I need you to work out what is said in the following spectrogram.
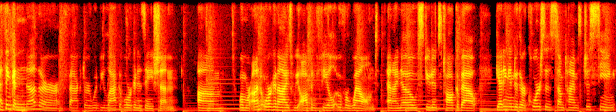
I think another factor would be lack of organization. Um, when we're unorganized, we often feel overwhelmed. And I know students talk about getting into their courses, sometimes just seeing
